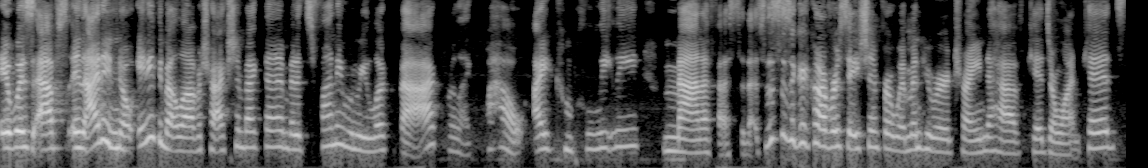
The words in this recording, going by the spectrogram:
it was absolutely and i didn't know anything about law of attraction back then but it's funny when we look back we're like wow i completely manifested that so this is a good conversation for women who are trying to have kids or want kids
